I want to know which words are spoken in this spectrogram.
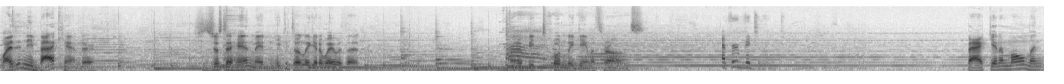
Why didn't he backhand her? She's just a handmaiden. He could totally get away with it. That would be totally Game of Thrones. Ever vigilant. Back in a moment.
